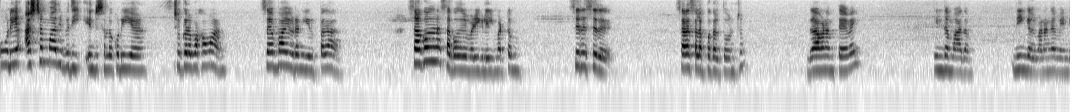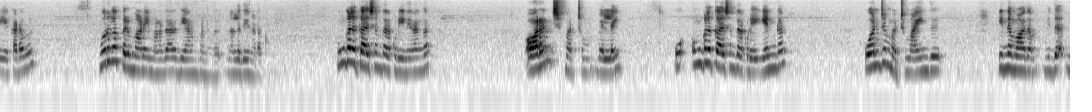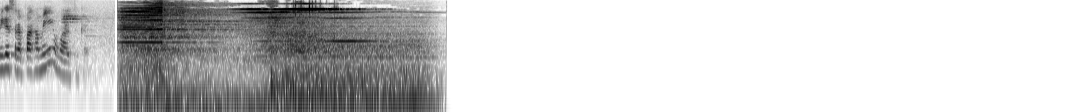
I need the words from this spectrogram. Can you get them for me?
உங்களுடைய அஷ்டமாதிபதி என்று சொல்லக்கூடிய சுக்கர பகவான் செவ்வாயுடன் இருப்பதால் சகோதர சகோதரி வழிகளில் மட்டும் சிறு சிறு சலசலப்புகள் தோன்றும். கவனம் தேவை. இந்த மாதம் நீங்கள் வணங்க வேண்டிய கடவுள் முருகப்பெருமானை மனதார தியானம் பண்ணுங்கள். நல்லதே நடக்கும். உங்களுக்கு அதிர்ஷ்டம் தரக்கூடிய நிறங்கள் ஆரஞ்சு மற்றும் வெள்ளை. உங்களுக்கு அதிர்ஷ்டம் தரக்கூடிய எண்கள்? ஒன்று மற்றும் ஐந்து. இந்த மாதம் மிக மிக சிறப்பாகவே வாழ்த்துக்கள்.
